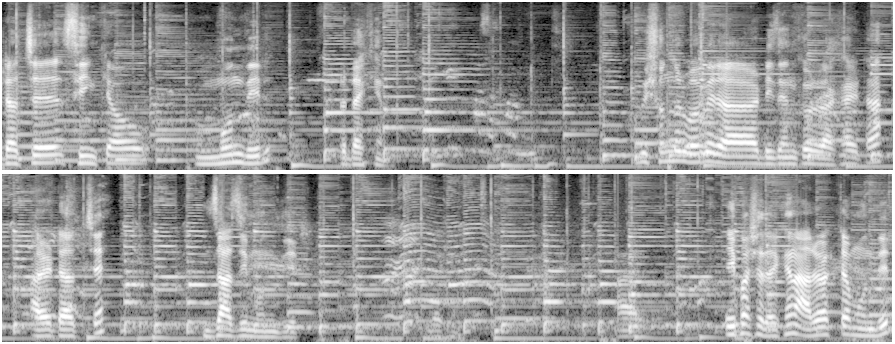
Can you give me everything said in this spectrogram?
এটা হচ্ছে সিংকাও মন্দির। দেখেন, খুবই সুন্দরভাবে ডিজাইন করে রাখা এটা। আর এটা হচ্ছে জাজি মন্দির। আর এই পাশে দেখেন আরও একটা মন্দির।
